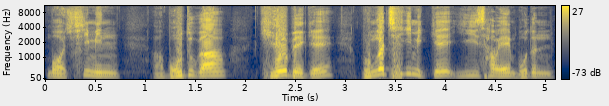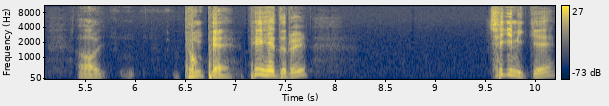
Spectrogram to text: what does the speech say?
뭐 시민 어, 모두가 기업에게 뭔가 책임 있게 이 사회의 모든 어, 병폐, 폐해들을 책임 있게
